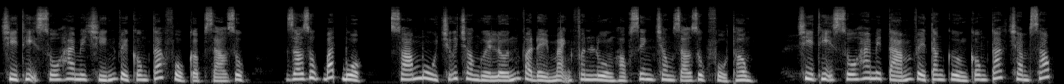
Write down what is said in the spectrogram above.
chỉ thị số 29 về công tác phổ cập giáo dục, giáo dục bắt buộc, xóa mù chữ cho người lớn và đẩy mạnh phân luồng học sinh trong giáo dục phổ thông. Chỉ thị số 28 về tăng cường công tác chăm sóc,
